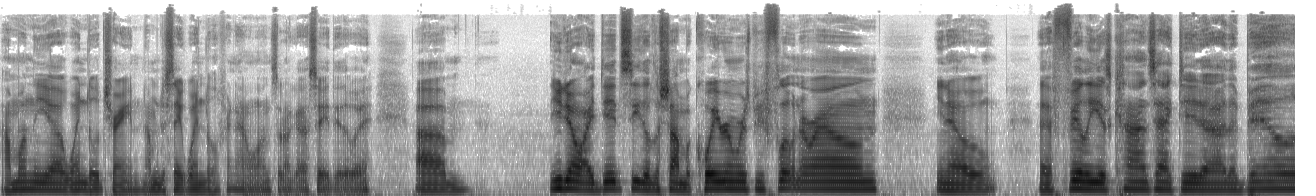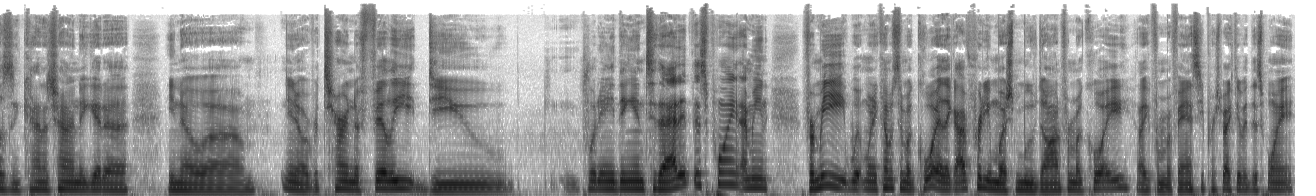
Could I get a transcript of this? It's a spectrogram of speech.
I'm on the uh, Wendell train. I'm just say Wendell for now on, so I don't gotta say it the other way. Um, you know, I did see the LeSean McCoy rumors be floating around. You know, that Philly has contacted uh, the Bills and kind of trying to get a, you know, um, you know, return to Philly. Do you put anything into that at this point? I mean, for me, when it comes to McCoy, like I've pretty much moved on from McCoy, like from a fantasy perspective at this point.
